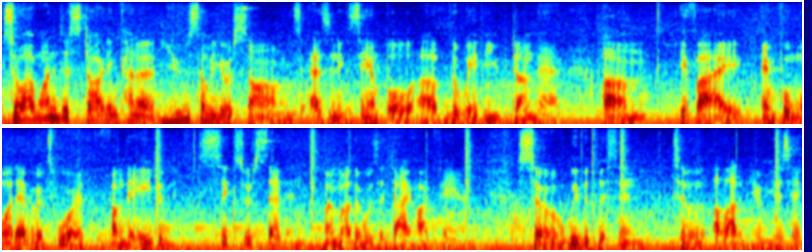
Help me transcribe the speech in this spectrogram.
So I wanted to start and kind of use some of your songs as an example of the way that you've done that. Um, if I, and for whatever it's worth, from the age of six or seven, my mother was a diehard fan. So we would listen to a lot of your music.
